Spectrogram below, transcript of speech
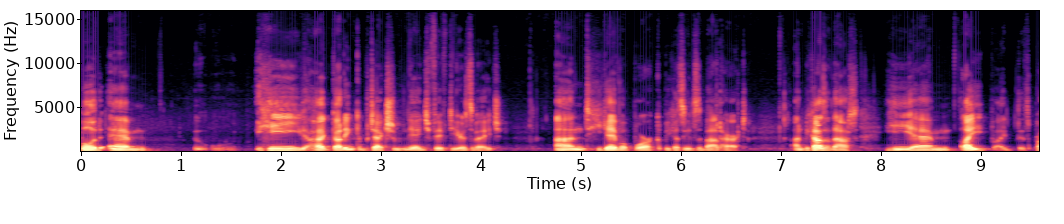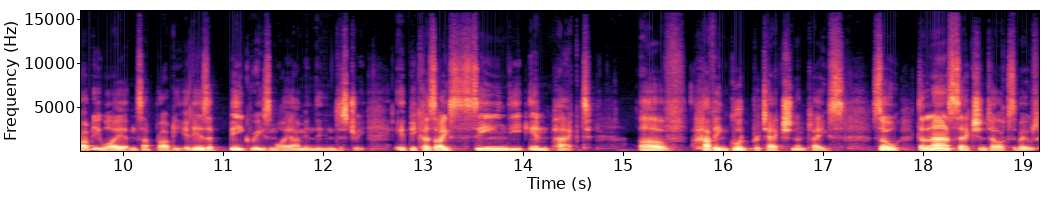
But um, he had got income protection from the age of 50 years of age. And he gave up work because he has a bad heart. And because of that, he, um, I, I, it's probably why, it's not probably, it is a big reason why I'm in the industry. It, because I've seen the impact of having good protection in place. So the last section talks about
